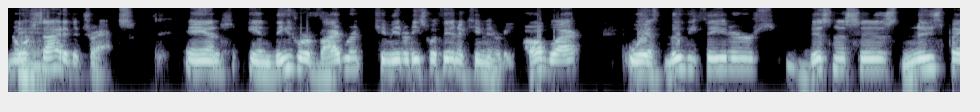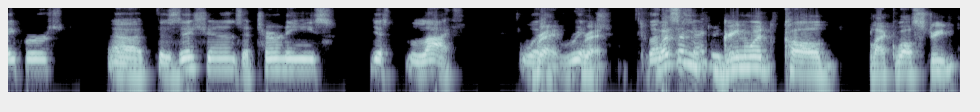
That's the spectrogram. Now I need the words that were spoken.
north mm-hmm. side of the tracks. And in these were vibrant communities within a community, all black, with movie theaters, businesses, newspapers, uh, physicians, attorneys, just life was right, rich. Right. But Wasn't Greenwood called Black Wall Street?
